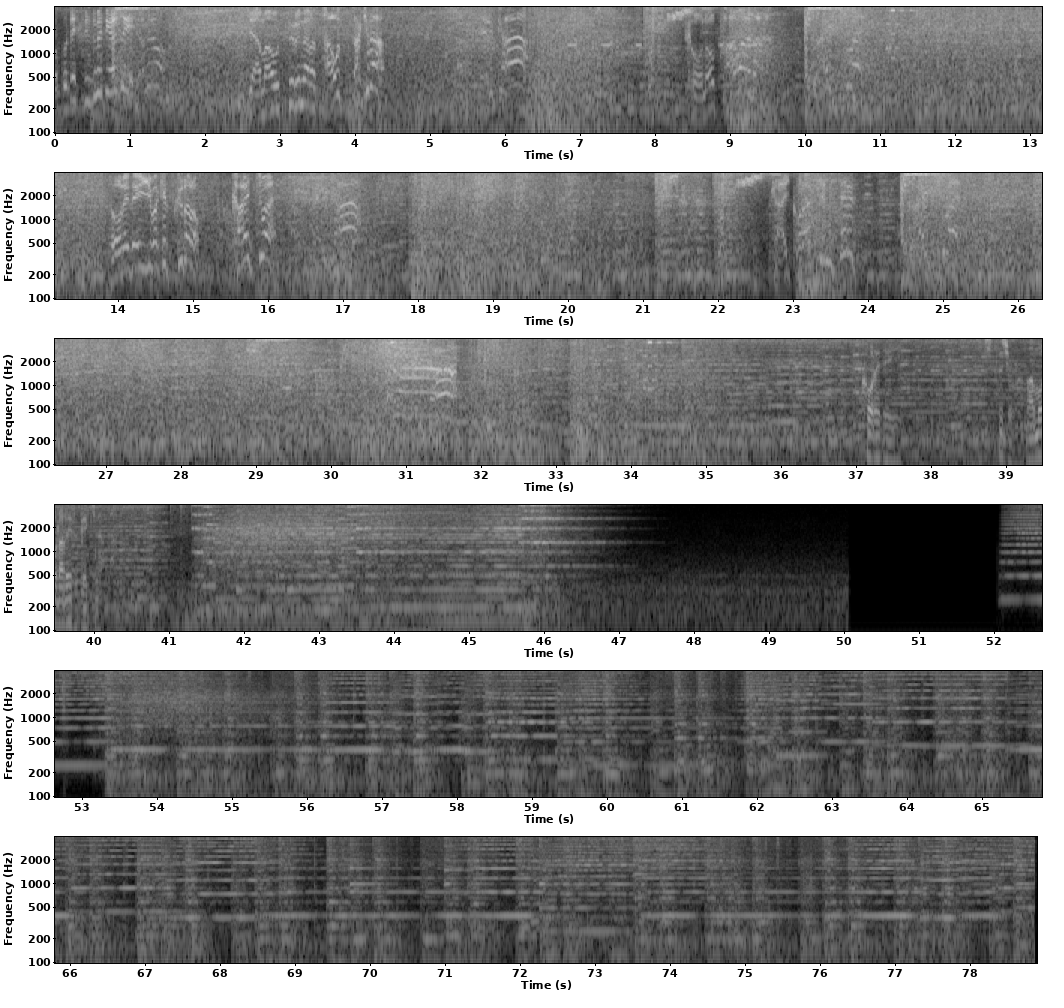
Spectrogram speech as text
ここで沈めてやるぜ。邪魔をするなら倒すだけだ。させるか。このパワーだ。帰っちまえ。それで言い訳つくだろ。帰っちまえ。させるか。使いこなしてみせるこれでいい。秩序は守られるべきなんだ。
